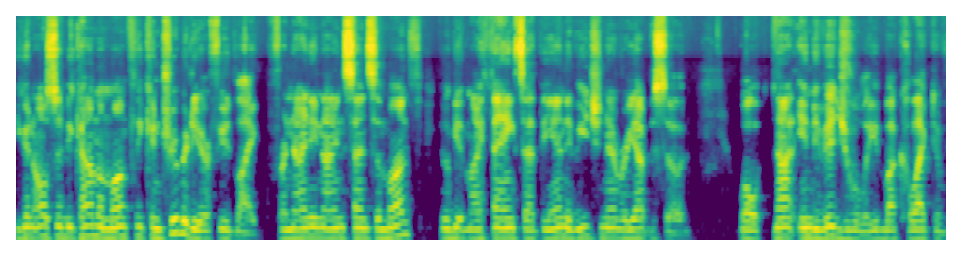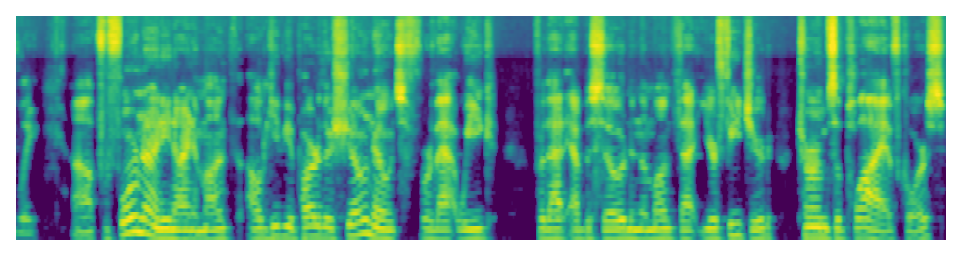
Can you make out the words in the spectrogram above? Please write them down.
You can also become a monthly contributor if you'd like. For 99 cents a month, you'll get my thanks at the end of each and every episode. Well, not individually, but collectively. Uh, for $4.99 a month, I'll give you a part of the show notes for that week, for that episode, in the month that you're featured. Terms apply, of course.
